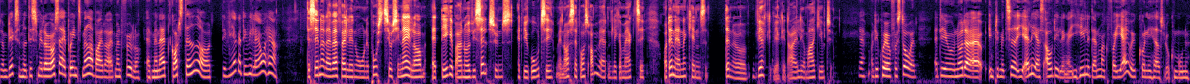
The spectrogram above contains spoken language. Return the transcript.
som virksomhed, det smitter jo også af på ens medarbejdere, at man føler, at man er et godt sted, og det virker, det vi laver her. Det sender da i hvert fald nogle positive signaler om, at det ikke bare er noget, vi selv synes, at vi er gode til, men også, at vores omverden lægger mærke til. Og den anerkendelse, den er jo virkelig, virkelig dejlig og meget givet til. Ja, og det kunne jeg jo forstå, at, at det er jo noget, der er implementeret i alle jeres afdelinger i hele Danmark, for I er jo ikke kun i Haderslev Kommune.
